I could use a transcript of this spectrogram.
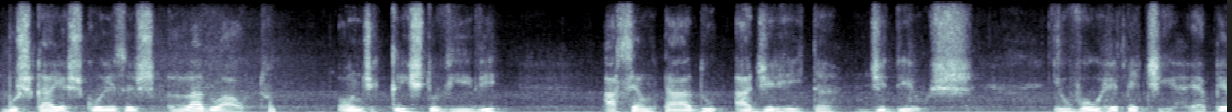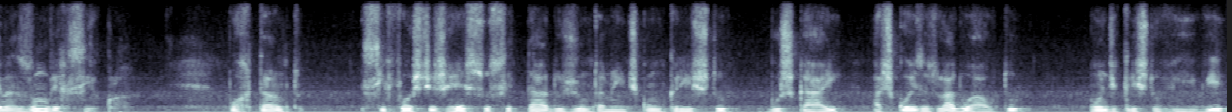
buscai as coisas lá do alto, onde Cristo vive, assentado à direita de Deus. Eu vou repetir, é apenas um versículo. Portanto, se fostes ressuscitados juntamente com Cristo, buscai as coisas lá do alto, onde Cristo vive,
